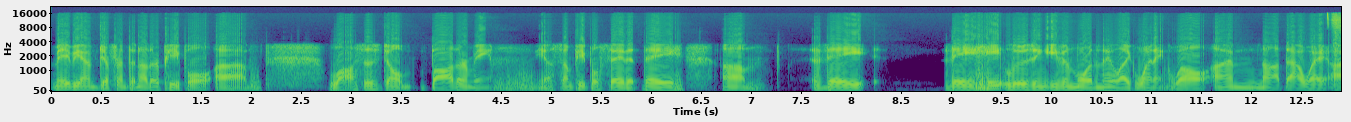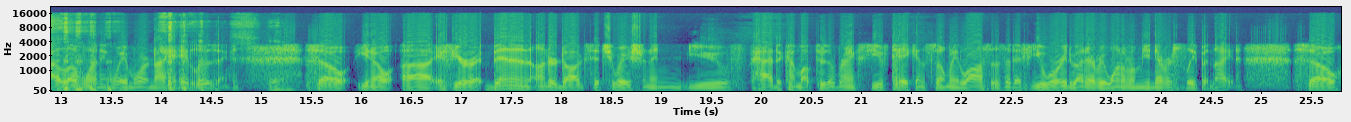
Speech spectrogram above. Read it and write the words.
maybe I'm different than other people. Um, losses don't bother me. You know, some people say that they um, they they hate losing even more than they like winning. Well, I'm not that way. I love winning way more than I hate losing. Yeah. So, you know, uh, if you're been in an underdog situation and you've had to come up through the ranks, you've taken so many losses that if you worried about every one of them, you never sleep at night. So,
